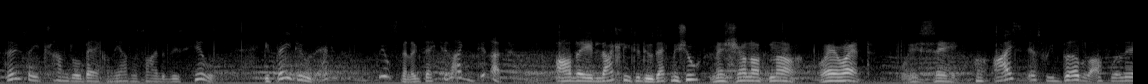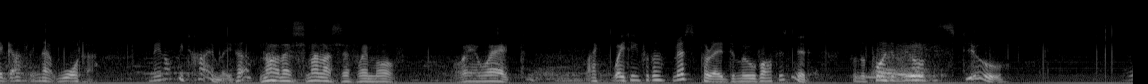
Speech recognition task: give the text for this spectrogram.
suppose they trundle back on the other side of this hill. If they do that, we'll smell exactly like dinner to them. Are they likely to do that, Michou? Me sure not know. We wait. We see. Well, I suggest we burble off while they're guzzling that water. It may not be time later, No, they smell us if we move. We wait. like waiting for the mess parade to move off, isn't it? From the point of view of the stew.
